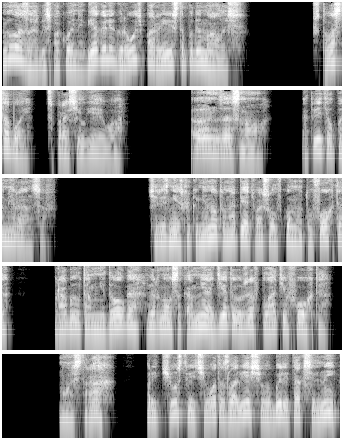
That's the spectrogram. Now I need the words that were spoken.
глаза беспокойно бегали, грудь порывисто подымалась. «Что с тобой?» — спросил я его. «Он заснул», — ответил Померанцев. Через несколько минут он опять вошел в комнату Фохта, пробыл там недолго, вернулся ко мне, одетый уже в платье Фохта. Мой страх, предчувствие чего-то зловещего были так сильны,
